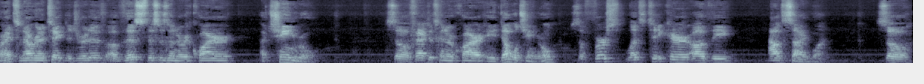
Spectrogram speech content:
All right, so now we're going to take the derivative of this. This is going to require a chain rule. So in fact, it's going to require a double chain rule. So first, let's take care of the outside one. So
